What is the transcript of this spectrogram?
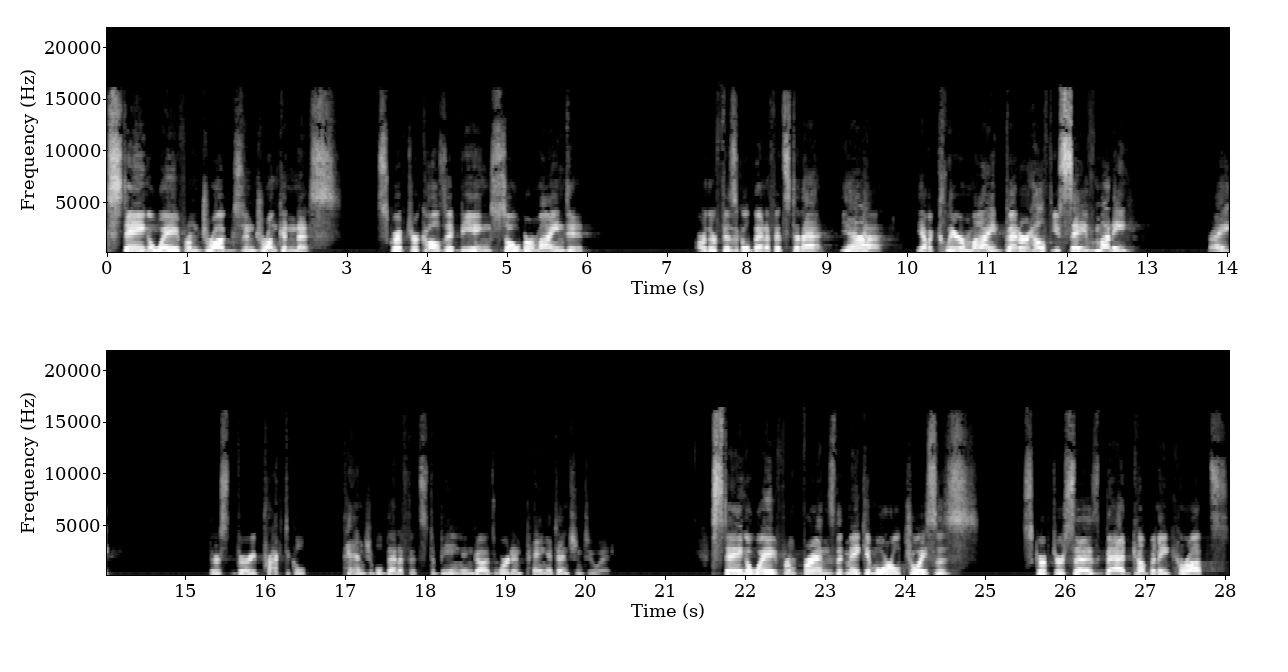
staying away from drugs and drunkenness. Scripture calls it being sober minded. Are there physical benefits to that? Yeah. You have a clear mind, better health, you save money. Right? There's very practical, tangible benefits to being in God's Word and paying attention to it staying away from friends that make immoral choices. Scripture says bad company corrupts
